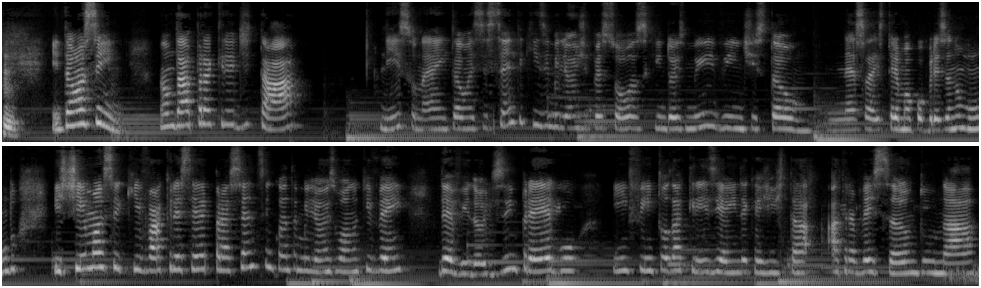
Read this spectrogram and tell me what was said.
Então, assim, não dá para acreditar nisso, né? Então, esses 115 milhões de pessoas que em 2020 estão nessa extrema pobreza no mundo, estima-se que vai crescer para 150 milhões o ano que vem, devido ao desemprego, enfim, toda a crise ainda que a gente está atravessando na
